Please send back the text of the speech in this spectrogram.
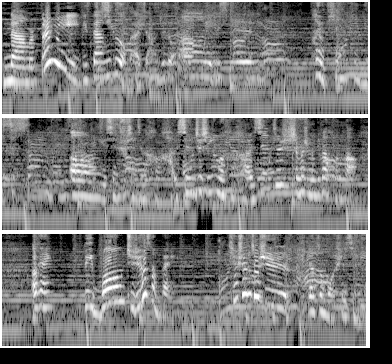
Number three，第三个我们来讲，就是啊，有一些很有天分的，嗯，有些人数学真的很好，有些人就是英文很好，有些人就是什么什么地方很好。OK，be born to do something，天生就是要做某事情的。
